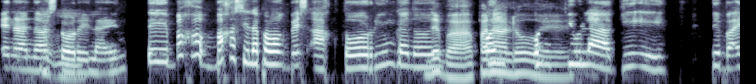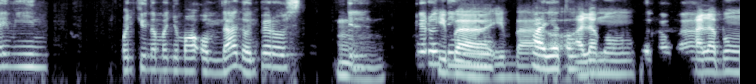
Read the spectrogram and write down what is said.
And na Mm-mm. storyline. Eh, baka, baka sila pa mag-best actor. Yung ganon. Diba? Panalo on, eh. On cue lagi eh. 'Di ba? I mean, on cue naman yung mga omna nun, pero still, Mm. pero Iba, iba. kaya Oo, tong alam mong. Alam mong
